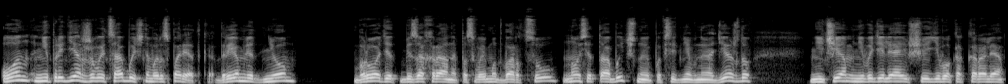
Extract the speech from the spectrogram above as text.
Он не придерживается обычного распорядка, дремлет днем, бродит без охраны по своему дворцу, носит обычную повседневную одежду, ничем не выделяющую его как короля,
